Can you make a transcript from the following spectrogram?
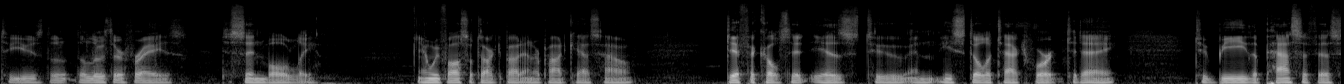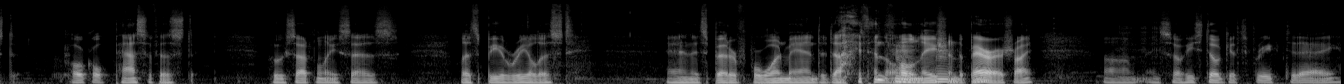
to use the, the Luther phrase to sin boldly. And we've also talked about in our podcast how difficult it is to, and he's still attacked for it today, to be the pacifist, vocal pacifist who suddenly says, let's be a realist, and it's better for one man to die than the whole nation to perish, right? Um, and so he still gets grief today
